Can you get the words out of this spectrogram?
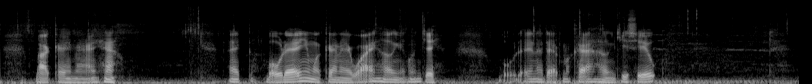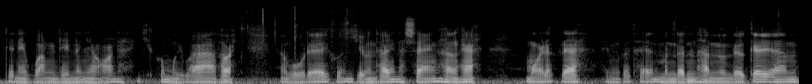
ba cây nãy ha. Đấy, bộ đế nhưng mà cây này quái hơn nha các anh chị. Bộ đế nó đẹp nó khá hơn chút xíu. Cây này hoành thì nó nhỏ nè chỉ có 13 thôi. Bộ đế của anh chị mình thấy nó sáng hơn ha. Moi đất ra thì mình có thể mình định hình được cái um,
